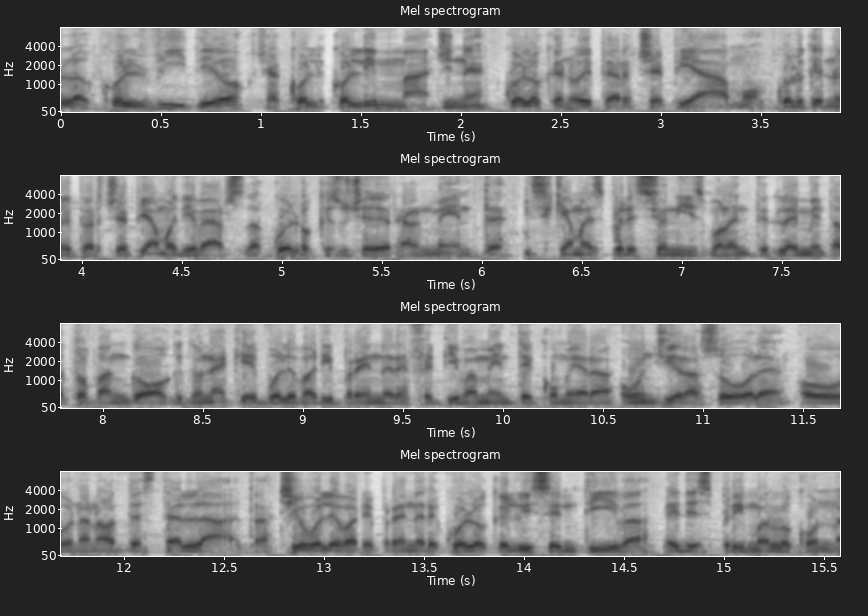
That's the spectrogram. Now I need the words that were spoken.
col, col, video cioè col, con l'immagine quello che noi percepiamo. Quello che noi percepiamo è diverso da quello che succede realmente. Si chiama espressionismo l'ha inventato Van Gogh. Non è che voleva riprendere effettivamente come era un girasole o una notte stellata. Ci voleva riprendere quello che lui sentiva ed esprimerlo con,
